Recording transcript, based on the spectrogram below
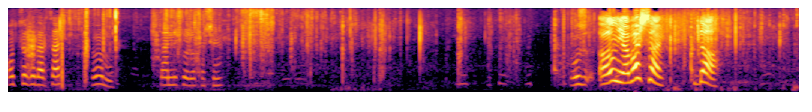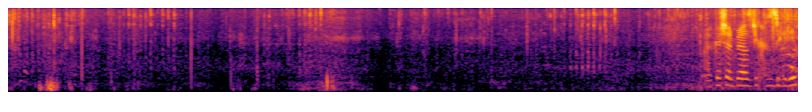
30'a kadar say. Tamam mı? Ben de şöyle kaçayım. Alın yavaş say. Bir daha. Arkadaşlar birazcık hızlı gideyim.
